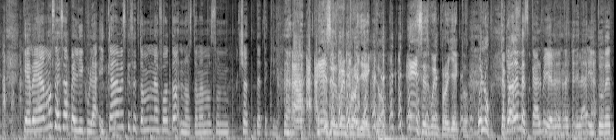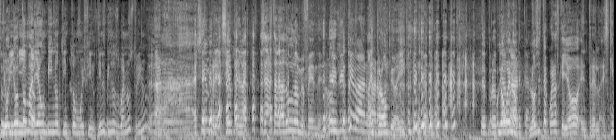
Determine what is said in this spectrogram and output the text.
que veamos esa película y cada vez que se tome una foto nos tomamos un shot de tequila. Ese es buen proyecto. Ese es buen proyecto. Bueno, ¿te Yo acuerdas? de mezcal y él de tequila y tú de tu yo, yo vinito. tomaría un vino tinto muy fino. ¿Tienes vinos buenos, Trino? Ah, siempre, siempre en la, o sea, hasta la duda me ofende, ¿no? Qué bárbaro. Hay propio ahí. De propia No, bueno, marca. no sé si te acuerdas que yo entre es que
